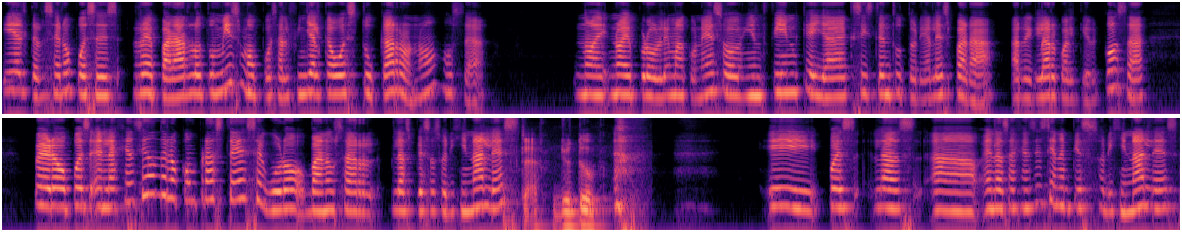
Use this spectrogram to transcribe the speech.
Y el tercero, pues, es repararlo tú mismo, pues al fin y al cabo es tu carro, ¿no? O sea, no hay, no hay problema con eso. En fin, que ya existen tutoriales para arreglar cualquier cosa. Pero pues en la agencia donde lo compraste seguro van a usar las piezas originales. Claro, YouTube. y pues las ah, en las agencias tienen piezas originales,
